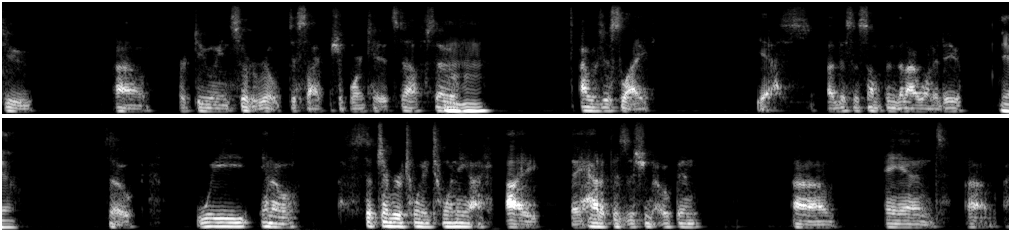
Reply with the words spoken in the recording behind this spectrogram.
who um, are doing sort of real discipleship oriented stuff. So mm-hmm. I was just like, yes, uh, this is something that I want to do. Yeah. So we, you know, September 2020, I, I they had a position open, um, and um, I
